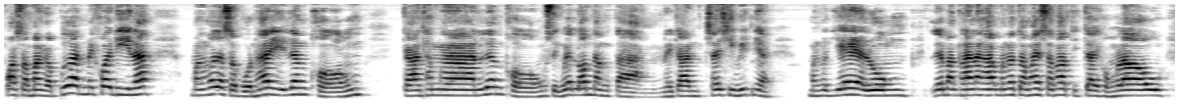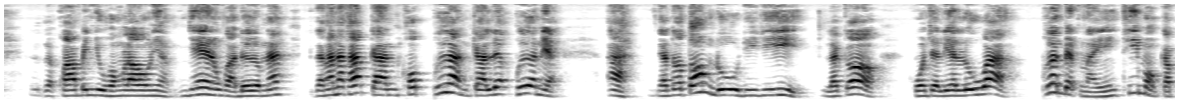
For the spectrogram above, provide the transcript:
ความสัมพันธ์กับเพื่อนไม่ค่อยดีนะ มันก็จะส่งผลให้เรื่องของการทำงานเรื่องของสิ่งแวดล้อมต่างๆ ในการใช้ชีวิตเนี่ยมันก็แย่ลงและบางครั้งนะครับ มันก็ทำให้สภาพจิตใจของเรา ความเป็นอยู่ของเราเนี่ยแย่ลงกว่าเดิมนะดังนั้นนะครับ การคบเพื่อนการเลือกเพื่อนเนี่ยอะอย่าเราต้องดูดีๆ แล้วก็ควรจะเรียนรู้ว่าเพื่อนแบบไหนที่เหมาะกับ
